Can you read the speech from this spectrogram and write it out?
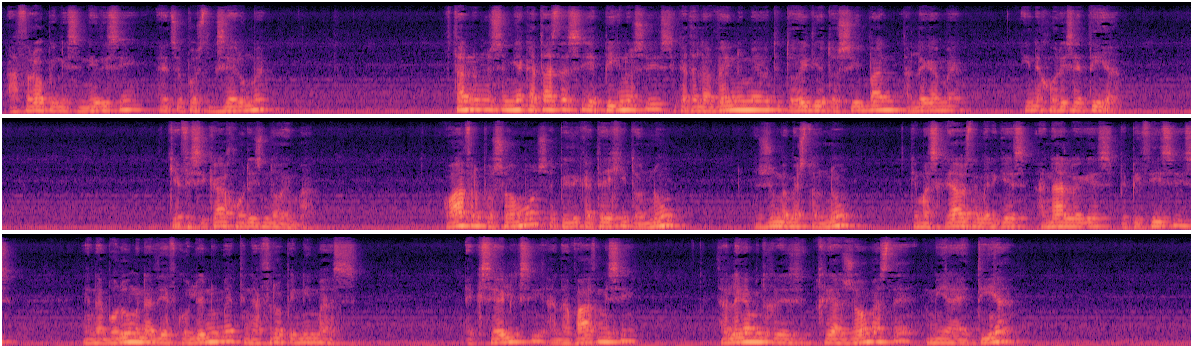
ανθρώπινη συνείδηση έτσι όπως την ξέρουμε φτάνουμε σε μια κατάσταση επίγνωσης και καταλαβαίνουμε ότι το ίδιο το σύμπαν, τα λέγαμε, είναι χωρίς αιτία και φυσικά χωρίς νόημα. Ο άνθρωπος όμως, επειδή κατέχει το νου, ζούμε μέσα στο νου και μας χρειάζονται μερικές ανάλογες πεπιθήσεις για να μπορούμε να διευκολύνουμε την ανθρώπινη μας εξέλιξη, αναβάθμιση, θα λέγαμε ότι χρειαζόμαστε μια αιτία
